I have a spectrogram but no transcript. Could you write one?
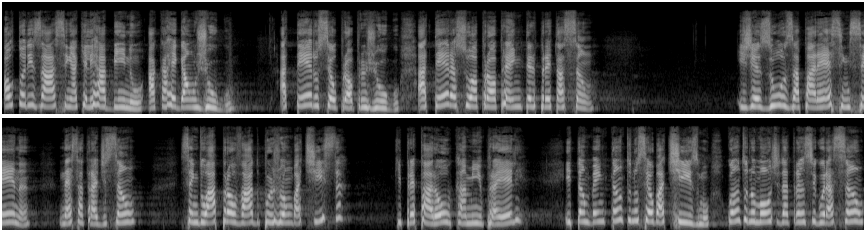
autorizassem aquele rabino a carregar um jugo, a ter o seu próprio jugo, a ter a sua própria interpretação. E Jesus aparece em cena nessa tradição, sendo aprovado por João Batista, que preparou o caminho para ele, e também, tanto no seu batismo, quanto no Monte da Transfiguração,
